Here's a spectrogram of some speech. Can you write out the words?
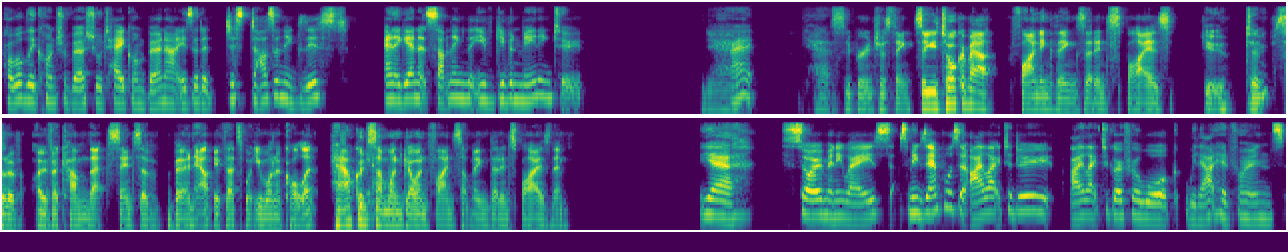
probably controversial take on burnout is that it just doesn't exist. And again, it's something that you've given meaning to, yeah. right? Yeah, super interesting. So you talk about finding things that inspires you to Mhm. sort of overcome that sense of burnout, if that's what you want to call it. How could Yeah. someone go and find something that inspires them? Yeah, so many ways. Some examples that I like to do I like to go for a walk without headphones.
